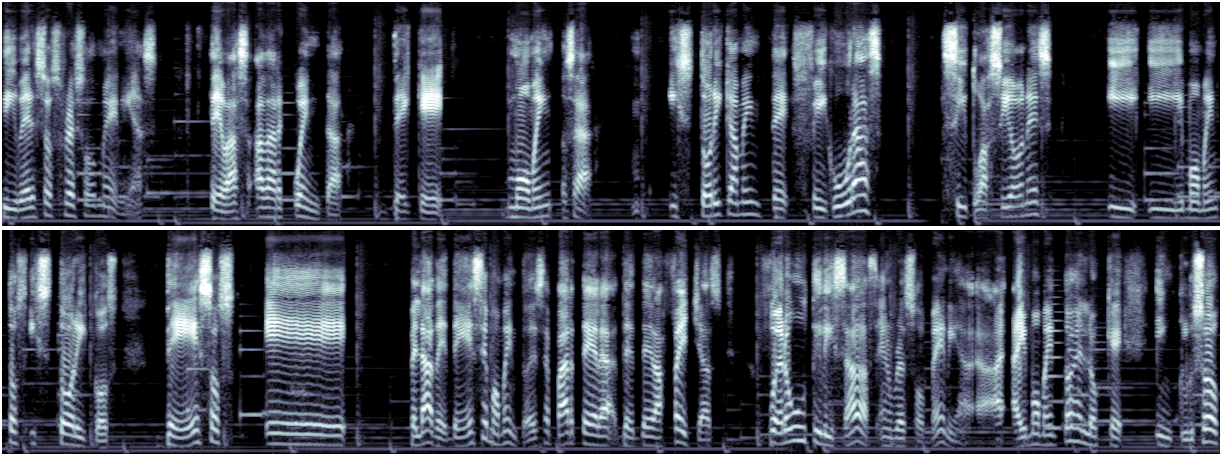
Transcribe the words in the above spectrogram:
diversos WrestleManias, te vas a dar cuenta de que o sea, históricamente figuras, situaciones y, momentos históricos de esos, eh, ¿verdad? De, ese momento, de esa parte de, de, las fechas, fueron utilizadas en WrestleMania. Hay momentos en los que incluso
